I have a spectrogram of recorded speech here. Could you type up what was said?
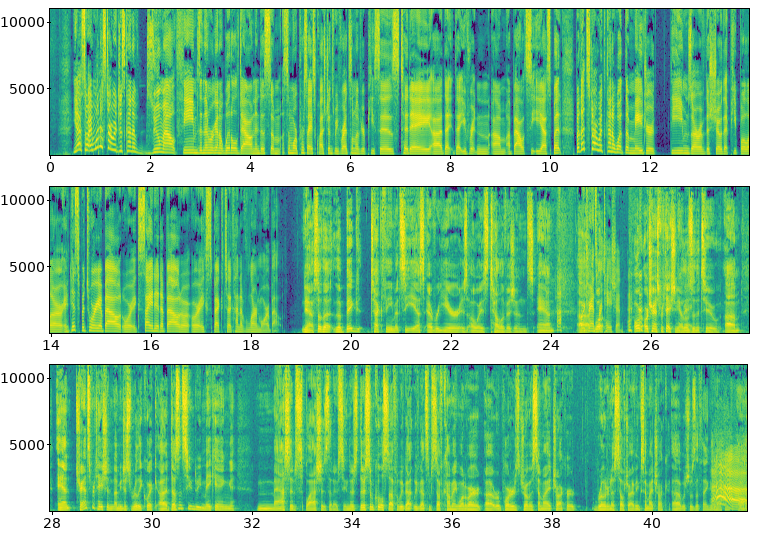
Yeah, so I want to start with just kind of zoom out themes, and then we're going to whittle down into some some more precise questions. We've read some of your pieces today uh, that that you've written um, about CES, but but let's start with kind of what the major themes are of the show that people are anticipatory about, or excited about, or, or expect to kind of learn more about. Yeah, so the the big tech theme at CES every year is always televisions and or uh, transportation well, or, or transportation. Yeah, those right. are the two. Um, and transportation, I mean, just really quick, uh, doesn't seem to be making massive splashes that I've seen. There's there's some cool stuff, and we've got we've got some stuff coming. One of our uh, reporters drove a semi truck or rode in a self driving semi truck, uh, which was the thing. That Ah.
